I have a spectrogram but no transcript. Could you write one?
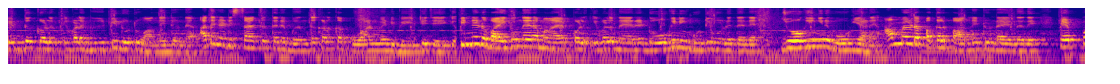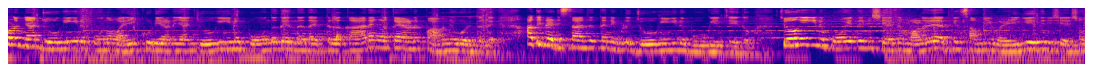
ബന്ധുക്കളും ഇവളെ വീട്ടിലോട്ട് വന്നിട്ടുണ്ട്. അതിന്റെ അടിസ്ഥാനത്തിൽ തന്നെ ബന്ധുക്കളൊക്കെ പോകാൻ വേണ്ടി വെയിറ്റ് ചെയ്യിക്കും. പിന്നീട് വൈകുന്നേരം ആയപ്പോൾ ഇവൾ നേരെ ഡോഗിനെയും കൂട്ടിക്കൊണ്ട് തന്നെ ജോഗിങ്ങിന് പോവുകയാണ്. അമ്മയുടെ പക്കൽ പറഞ്ഞിട്ടുണ്ടായിരുന്നത് എപ്പോഴും ഞാൻ ജോഗിങ്ങിന് പോകുന്ന വഴി കൂടിയാണ് ഞാൻ ജോഗിങ്ങിന് പോകുന്നത് എന്നതായിട്ടുള്ള കാര്യങ്ങളൊക്കെയാണ് പറഞ്ഞു കൊടുത്തത്. അതിന്റെ അടിസ്ഥാനത്തിൽ തന്നെ ഇവൾ ജോഗിങ്ങിന് പോവുകയും ചെയ്തു. ജോഗിങ്ങിന് പോയതിന് ശേഷം വളരെയധികം സമയം വൈകിയതിന് ശേഷം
